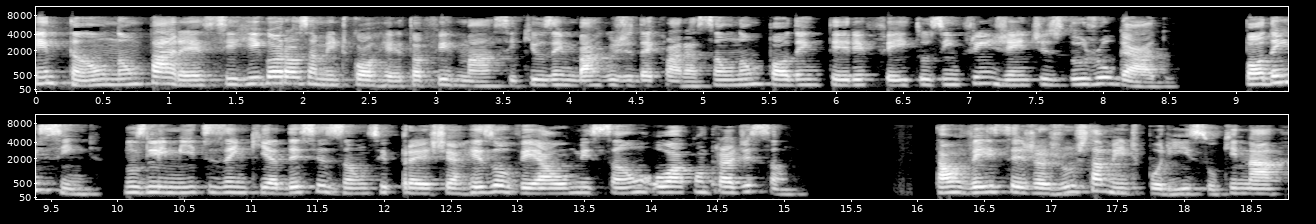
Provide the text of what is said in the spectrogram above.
Então, não parece rigorosamente correto afirmar-se que os embargos de declaração não podem ter efeitos infringentes do julgado. Podem sim, nos limites em que a decisão se preste a resolver a omissão ou a contradição. Talvez seja justamente por isso que na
